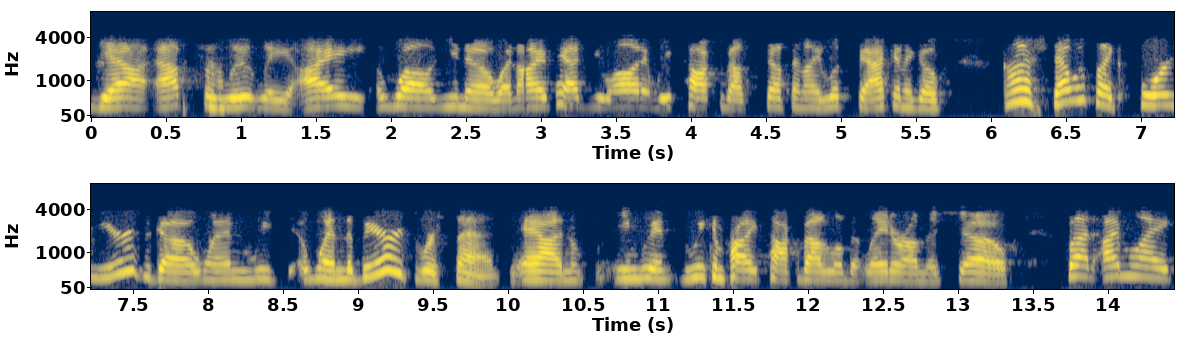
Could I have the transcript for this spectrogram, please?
Yeah, absolutely. I well, you know, and I've had you on and we've talked about stuff, and I look back and I go, "Gosh, that was like four years ago when we when the beers were sent," and we, we can probably talk about it a little bit later on the show. But I'm like,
